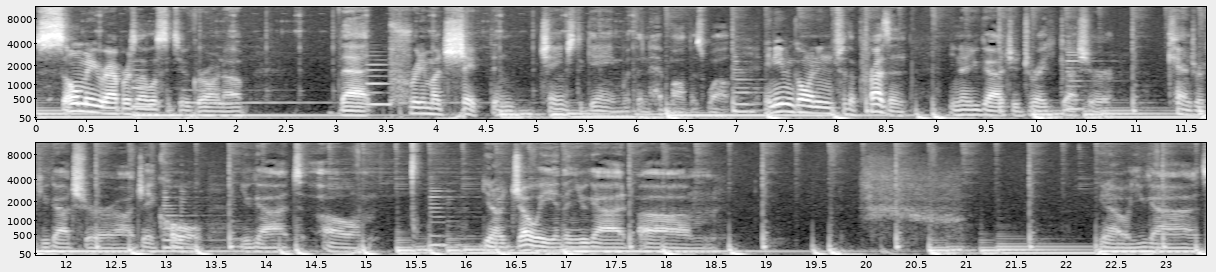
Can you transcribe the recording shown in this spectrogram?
so many rappers I listened to growing up that pretty much shaped and changed the game within hip hop as well. And even going into the present, you know, you got your Drake, you got your Kendrick, you got your uh, J. Cole, you got, um, you know, Joey, and then you got, um, you know, you got,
